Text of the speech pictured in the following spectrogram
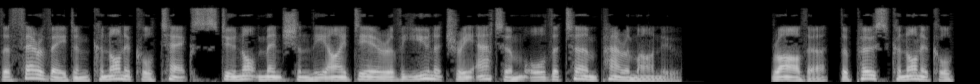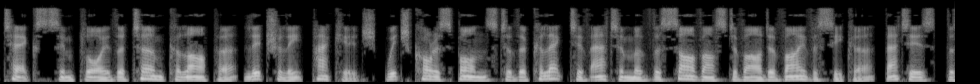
the Theravadan canonical texts do not mention the idea of a unitary atom or the term paramanu. Rather, the post-canonical texts employ the term kalapa literally package, which corresponds to the collective atom of the Sarvastivada Vaibhasika, that is, the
